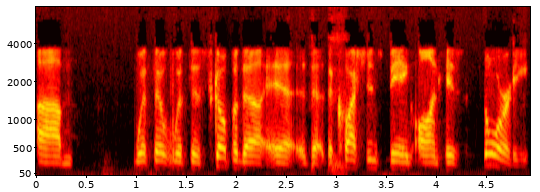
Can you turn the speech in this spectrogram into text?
Um, with the with the scope of the, uh, the the questions being on his authority,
